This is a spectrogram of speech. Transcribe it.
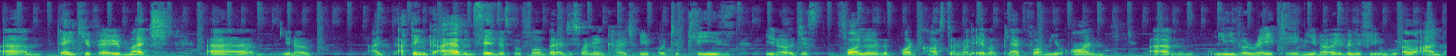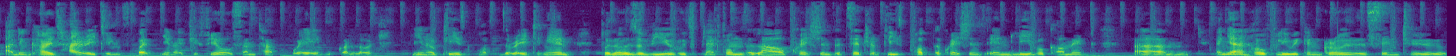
Um, thank you very much. Um, you know, I, I think I haven't said this before, but I just want to encourage people to please, you know, just follow the podcast on whatever platform you're on. Um, leave a rating, you know, even if you, I'd, I'd encourage high ratings, but you know, if you feel some type of way and you've got a lot, you know, please pop the rating in. For those of you whose platforms allow questions, etc., please pop the questions in, leave a comment. Um, and yeah, and hopefully we can grow this into,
